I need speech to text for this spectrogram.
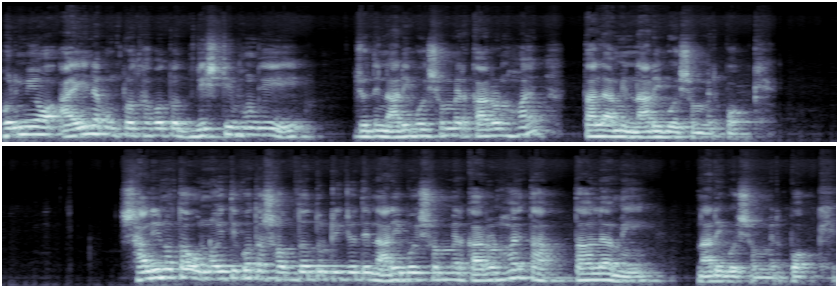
ধর্মীয় আইন এবং প্রথাগত দৃষ্টিভঙ্গি যদি নারী বৈষম্যের কারণ হয়, তাহলে আমি নারী বৈষম্যের পক্ষে। শালীনতা ও নৈতিকতা শব্দ দুটি যদি নারী বৈষম্যের কারণ হয় তাহলে আমি নারী বৈষম্যের পক্ষে।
